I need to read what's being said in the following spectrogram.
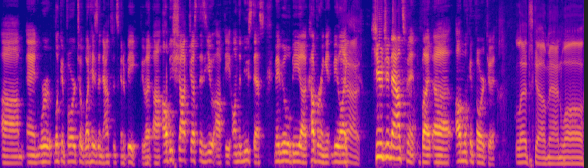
Um, and we're looking forward to what his announcement's going to be. But uh, I'll be shocked just as you, Opti, on the news desk. Maybe we'll be uh, covering it and be like, yeah huge announcement, but uh, I'm looking forward to it. Let's go, man. Well,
